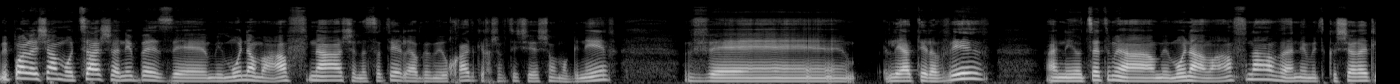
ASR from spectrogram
מפה לשם מוצא שאני באיזה מימון המאפנה, שנסעתי אליה במיוחד, כי חשבתי שיש שם מגניב, וליד תל אביב. אני יוצאת מהמימון המאפנה, ואני מתקשרת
